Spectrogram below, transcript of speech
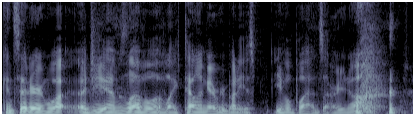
considering what a GM's level of like telling everybody his evil plans are, you know.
